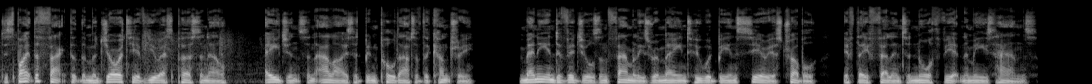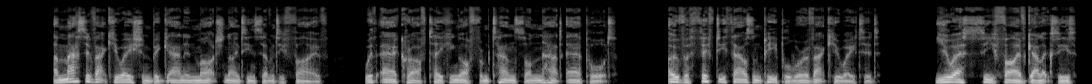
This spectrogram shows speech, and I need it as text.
Despite the fact that the majority of US personnel, agents and allies had been pulled out of the country, many individuals and families remained who would be in serious trouble if they fell into North Vietnamese hands. A mass evacuation began in March 1975, with aircraft taking off from Tan Son Nhat Airport. Over 50,000 people were evacuated. US C-5 Galaxies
